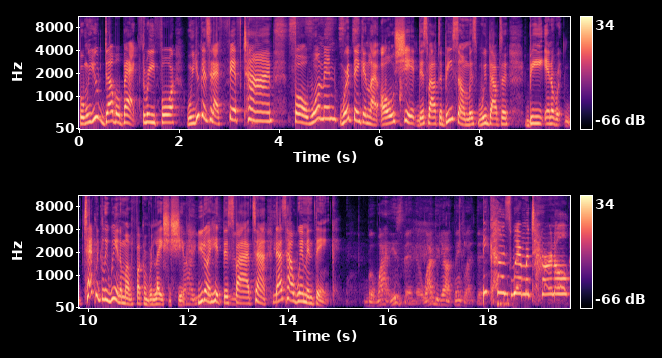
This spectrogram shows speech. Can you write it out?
But when you double back three, four, when you get to that fifth time for a woman, we're thinking like, oh shit, this about to be something. It's- We about to be in a. re- Technically, we in a motherfucking relationship. Nah, you You don't hit this five times. That's how women think. but why is that though? Why do y'all think like that? Because we're maternal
